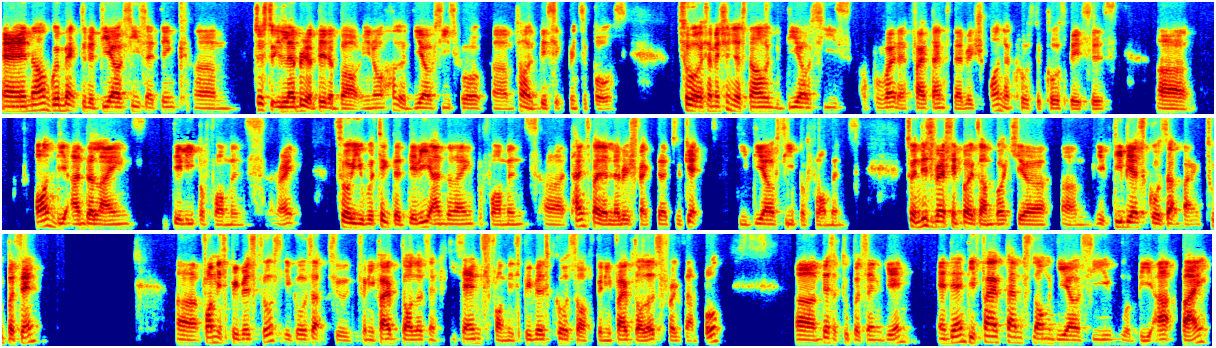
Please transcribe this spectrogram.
and now going back to the DLCs, I think um, just to elaborate a bit about you know how the DLCs work, um, some of the basic principles. So as I mentioned just now, the DLCs provide a five times leverage on a close to close basis uh, on the underlying daily performance, right? So you would take the daily underlying performance uh, times by the leverage factor to get the DLC performance. So in this very simple example here, um, if DBS goes up by 2%, uh, from its previous close, it goes up to $25.50 from its previous close of $25, for example. Um, that's a 2% gain. And then the five times long DLC would be up by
